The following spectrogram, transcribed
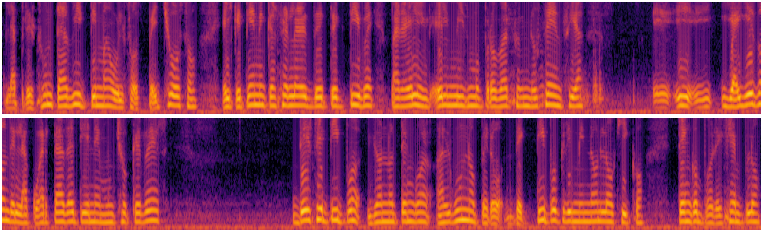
la presunta víctima o el sospechoso, el que tiene que hacer la detective para él, él mismo probar su inocencia. Eh, y, ahí es donde la coartada tiene mucho que ver. De ese tipo yo no tengo alguno, pero de tipo criminológico tengo, por ejemplo,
